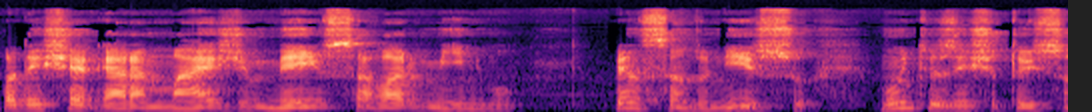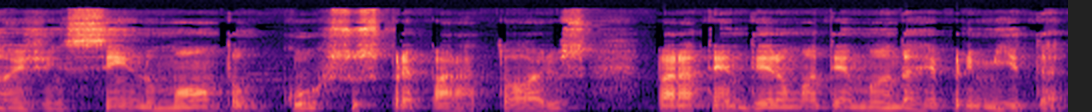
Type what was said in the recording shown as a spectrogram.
podem chegar a mais de meio salário mínimo. Pensando nisso, muitas instituições de ensino montam cursos preparatórios para atender a uma demanda reprimida.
